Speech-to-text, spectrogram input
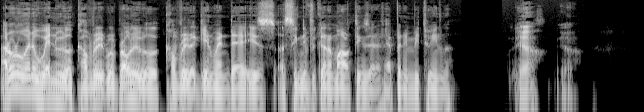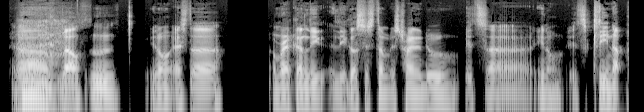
I don't know whether when we will cover it. We'll probably will cover it again when there is a significant amount of things that have happened in between. La. Yeah, yeah. Uh, well, mm. you know, as the American le- legal system is trying to do its, uh, you know, its cleanup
